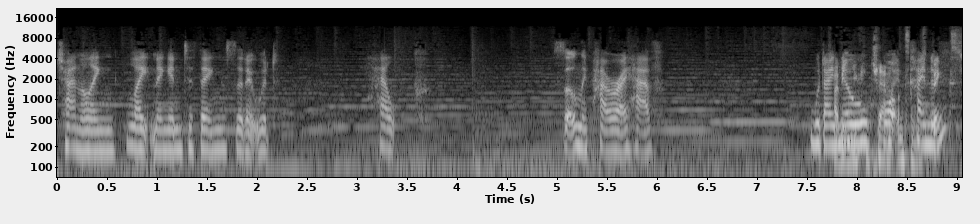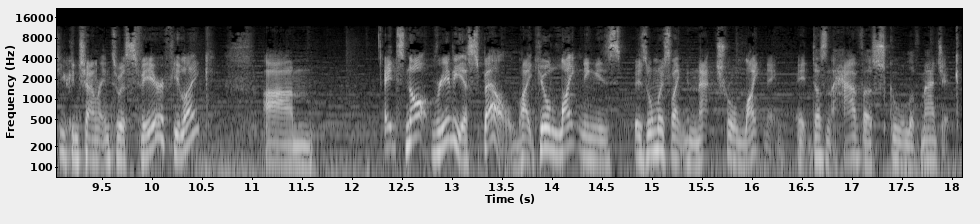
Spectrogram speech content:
channeling lightning into things that it would help. It's the only power I have. Would I, I mean, know you can channel what kind the of? Sphinx. You can channel it into a sphere if you like. Um, it's not really a spell. Like your lightning is is almost like natural lightning. It doesn't have a school of magic.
